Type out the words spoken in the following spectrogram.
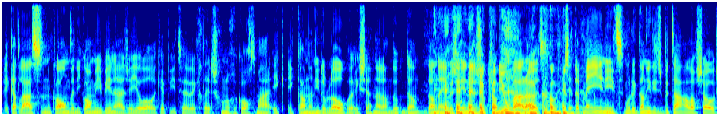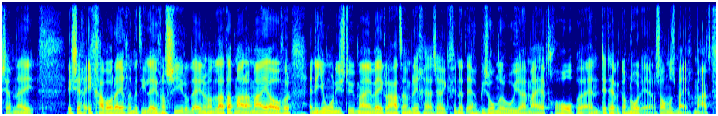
ik had laatst een klant en die kwam hier binnen. Hij zei, joh, ik heb hier twee weken geleden schoenen gekocht, maar ik, ik kan er niet op lopen. Ik zeg, nou dan, dan, dan nemen ze in en zoek je een nieuw paar uit. Hij zegt, dat meen je niet. Moet ik dan niet iets betalen of zo? Ik zeg, nee, ik zeg, ik ga wel regelen met die leverancier op de een of andere. Laat dat maar aan mij over. En die jongen die stuurt mij een week later een bericht. Hij zegt, ik vind het echt bijzonder hoe jij mij hebt geholpen. En dit heb ik nog nooit ergens anders meegemaakt.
